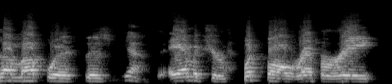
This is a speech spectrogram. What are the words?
come up with. This Yeah. amateur football referee,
